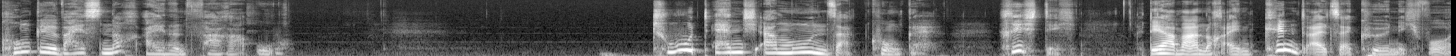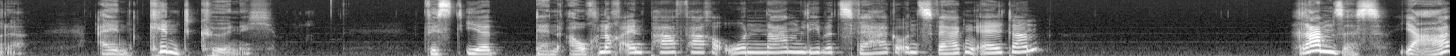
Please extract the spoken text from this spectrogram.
Kunkel weiß noch einen Pharao. Tutanchamun, sagt Kunkel. Richtig, der war noch ein Kind, als er König wurde. Ein Kindkönig. Wisst ihr denn auch noch ein paar Pharaonennamen, liebe Zwerge und Zwergeneltern? Ramses, ja,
